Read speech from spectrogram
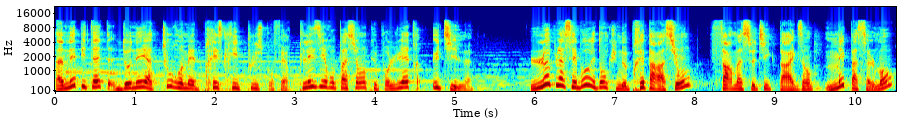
un épithète donné à tout remède prescrit plus pour faire plaisir au patient que pour lui être utile. Le placebo est donc une préparation, pharmaceutique par exemple, mais pas seulement,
